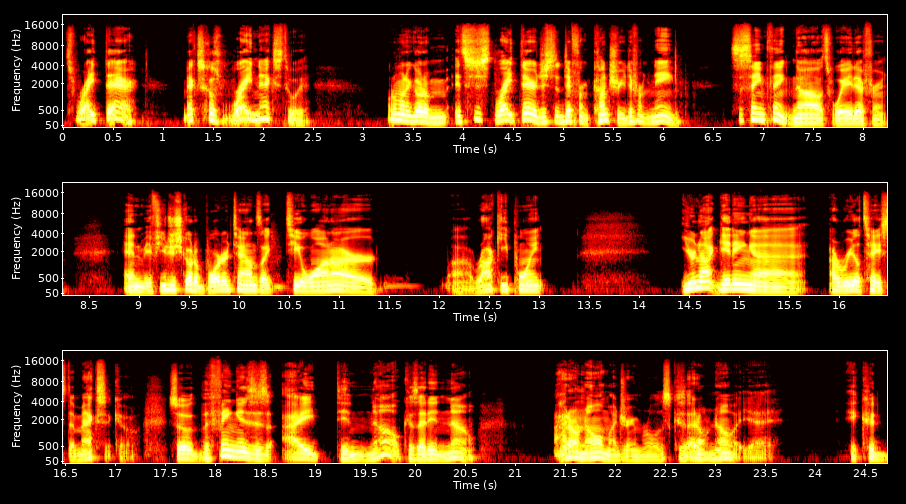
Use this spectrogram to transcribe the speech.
It's right there. Mexico's right next to it. What am I going to go to? It's just right there, just a different country, different name. It's the same thing. No, it's way different. And if you just go to border towns like Tijuana or uh, Rocky Point, you're not getting a a real taste of Mexico. So the thing is, is I didn't know because I didn't know. I don't know what my dream role is because I don't know it yet. It could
